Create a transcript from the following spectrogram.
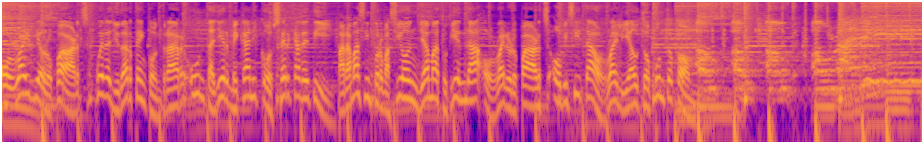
O'Reilly Auto Parts puede ayudarte a encontrar un taller mecánico cerca de ti. Para más información, llama a tu tienda O'Reilly Auto Parts o visita oreillyauto.com. oh, oh, O'Reilly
